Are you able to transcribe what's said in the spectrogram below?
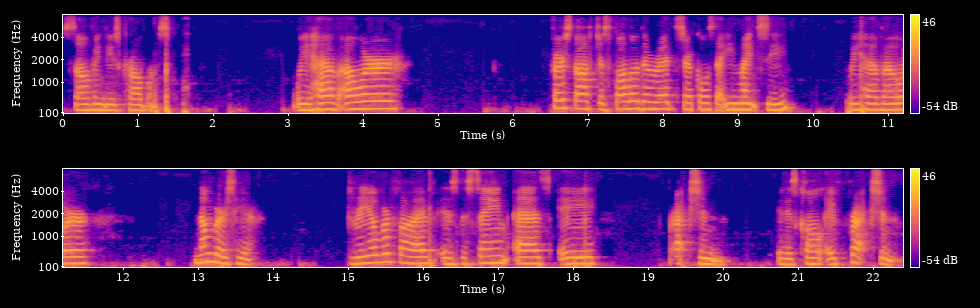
solving these problems. We have our, first off, just follow the red circles that you might see. We have our numbers here. 3 over 5 is the same as a fraction. It is called a fraction.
